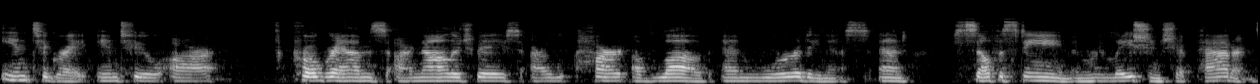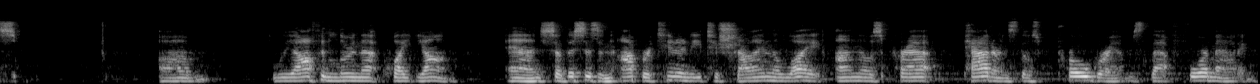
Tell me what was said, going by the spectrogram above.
integrate into our programs, our knowledge base, our heart of love and worthiness, and self esteem and relationship patterns. Um, we often learn that quite young. And so, this is an opportunity to shine the light on those pra- patterns, those programs, that formatting.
